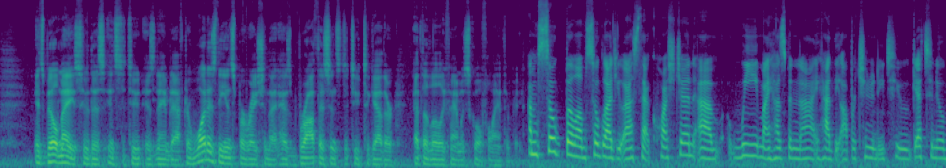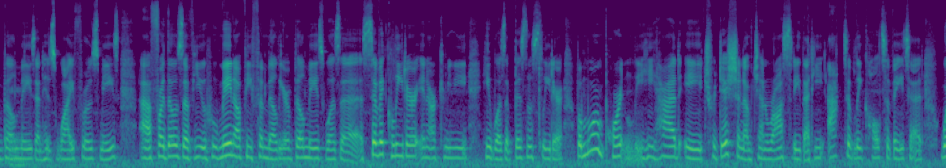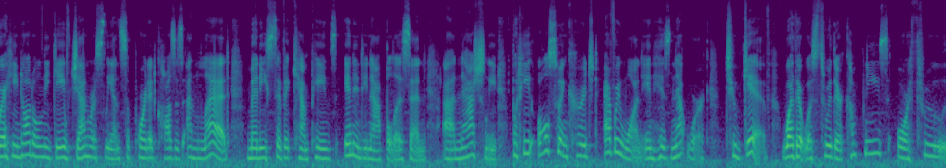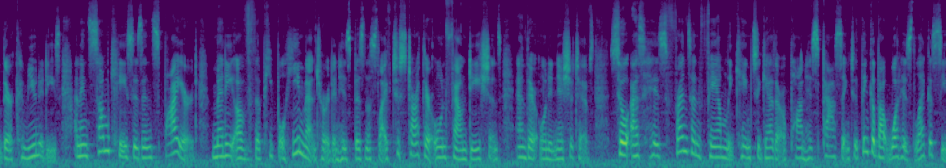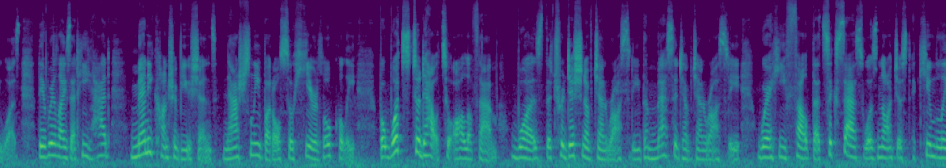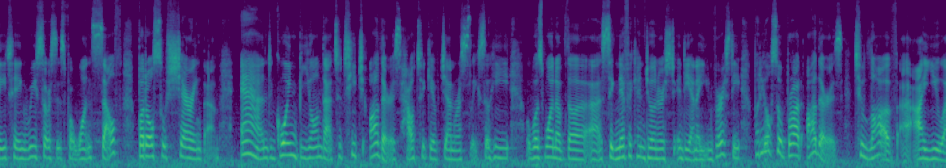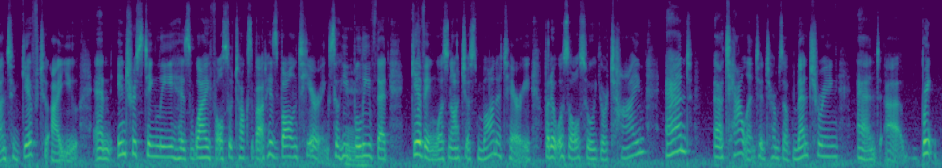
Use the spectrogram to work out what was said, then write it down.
It's Bill Mays who this institute is named after. What is the inspiration that has brought this institute together at the Lilly Family School of Philanthropy? I'm so, Bill, I'm so glad you asked that question. Um, we, my husband and I, had the opportunity to get to know Bill mm. Mays and his wife, Rose Mays. Uh, for those of you who may not be familiar, Bill Mays was a, a civic leader in our community. He was a business leader. But more importantly, he had a tradition of generosity that he actively cultivated, where he not only gave generously and supported supported causes and led many civic campaigns in Indianapolis and uh, nationally, but he also encouraged everyone in his network to give, whether it was through their companies or through their communities, and in some cases inspired many of the people he mentored in his business life to start their own foundations and their own initiatives. So as his friends and family came together upon his passing to think about what his legacy was, they realized that he had many contributions, nationally, but also here locally. But what stood out to all of them was the tradition of generosity, the message of generosity, where he felt that success was not just accumulating resources for oneself, but also sharing them and going beyond that to teach others how to give generously. So he was one of the uh, significant donors to Indiana University, but he also brought others to love uh, IU and to give to IU. And interestingly, his wife also talks about his volunteering. So he mm. believed that giving was not just monetary, but it was also your time and uh, talent in terms of mentoring and uh, bring,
